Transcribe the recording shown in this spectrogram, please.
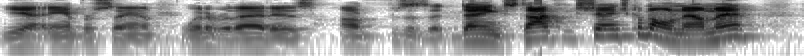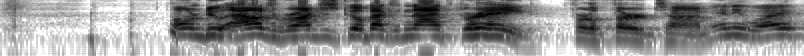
Yeah, ampersand, whatever that is. Oh, this is a dang stock exchange. Come on now, man. If I want to do algebra, I just go back to ninth grade for the third time. Anyway,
